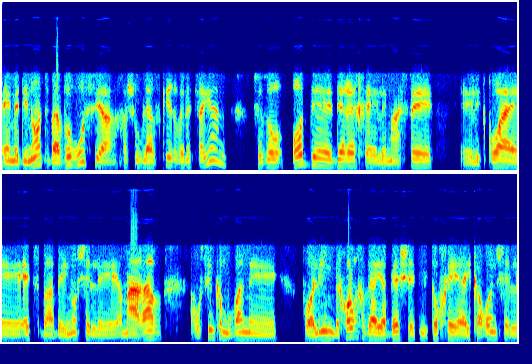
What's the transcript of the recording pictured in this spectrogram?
אה, מדינות, ועבור רוסיה חשוב להזכיר ולציין שזו עוד דרך למעשה לתקוע אצבע בעינו של המערב. הרוסים כמובן פועלים בכל רחבי היבשת מתוך העיקרון של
